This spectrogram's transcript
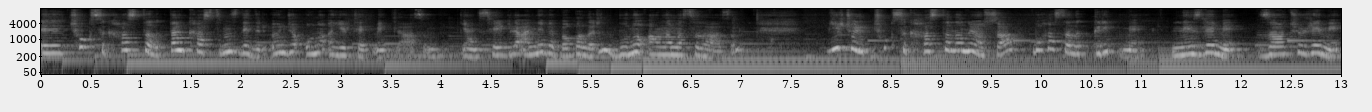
Ee, çok sık hastalıktan kastımız nedir? Önce onu ayırt etmek lazım. Yani sevgili anne ve babaların bunu anlaması lazım. Bir çocuk çok sık hastalanıyorsa bu hastalık grip mi, nezle mi, zatürre mi,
